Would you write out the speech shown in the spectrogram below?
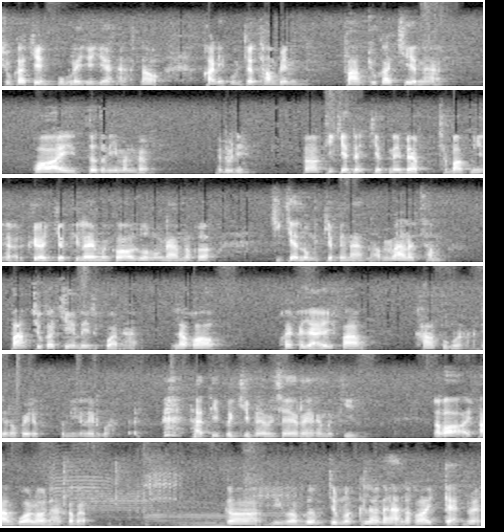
จูก้าเคนปลูกอะไรเยอะแยะฮะแล้วคราวนี้ผมจะทำเป็นฟาร์มจูก้าเคนนะฮะเพราะไอ้ตัวตัวนี้มันแบบไปดูดิก็ขี้เกียจได้เก็บในแบบฉบับนี้นะคือเก็บทีไรมันก็ร่วงลงน้ำแล้วก็ ขี้เกียจลงไปเก็บในน้ำนะเอาเป็นว่าเราทำฟาร์มชูการ์เคนเลยดีกว่านะฮะแล้วก็ค่อยขยายฟาร์มข้าวตรงนู้นนะเดี๋ยวเราไปดูตรงนี้กันเลยดีกว่าหาที่เปิดคลิปเลยไม่ใช่อะไรนะเมื่อกี้แล้วก็ไอ้ฟาร์มวัวเรานะก็แบบ ก็มีวัวเพิ่มจำนวนขึ้นแล้วนะฮะแล้วก็ไอ้แกะด้วย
